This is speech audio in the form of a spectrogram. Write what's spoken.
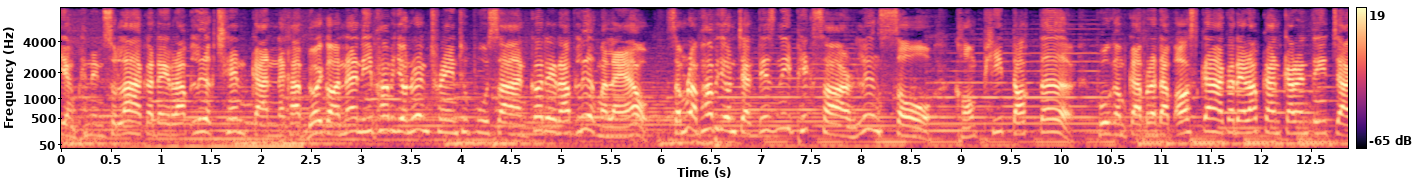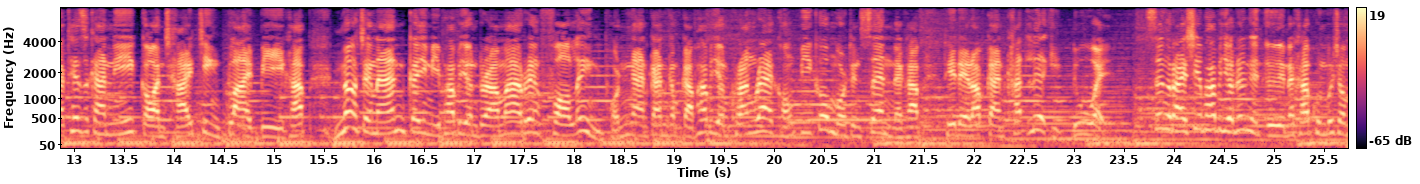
อย่าง Peninsula ก็ได้รับเลือกเช่นกันนะครับ โดยก่อนหน้านี้ภาพยนตร์เรื่อง Train to Busan ก็ได้รับเลือกมาแล้วสำหรับภาพยนตร์จาก Disney Pixar เรื่อง Soul ของ Pete Docter ผู้กำกับระดับออสการ์ก็ได้รับการการันตีจากเทศกาลนี้ก่อนฉายจริงปลายปีครับ นอกจากนั้นก็ยังมีภาพยนตร์ดราม่าเรื่อง Falling ผลงานการกำกับภาพยนตร์ครั้งแรกของ Viggo Mortensen นะครับที่ได้รับการคัดเลือกอีกด้วย ซึ่งรายชื่อภาพยนตร์เรื่องอื่น ๆ นะครับ คุณผู้ชม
